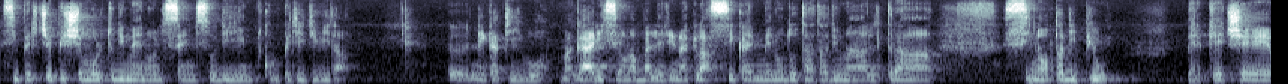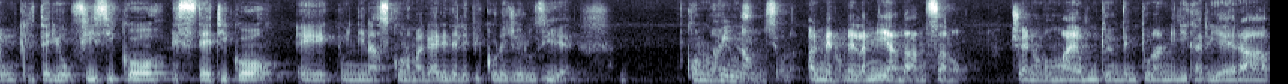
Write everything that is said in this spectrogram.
si percepisce molto di meno il senso di competitività eh, negativo. Magari se una ballerina classica è meno dotata di un'altra, si nota di più perché c'è un criterio fisico, estetico e quindi nascono magari delle piccole gelosie. Con noi Qui non no. funziona, almeno nella mia danza no, cioè non ho mai avuto in 21 anni di carriera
